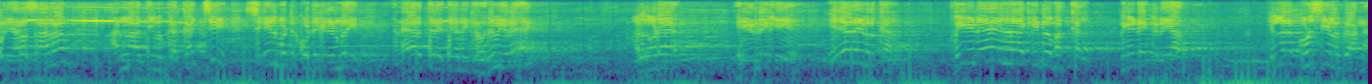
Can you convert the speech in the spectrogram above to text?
அரசாங்கம் அரசாங்கம் அண்ணா திமுக கட்சி செயல்பட்டுக் கொண்டிருக்கிறது என்பதை நேரத்தில் தெரிவிக்க விரும்புகிறேன். அதோட இன்றைக்கு ஏழை மக்கள் வீடே இல்லாக்கின்ற மக்கள் வீடே கிடையாது. இல்ல குடிசையில் இருக்காங்க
